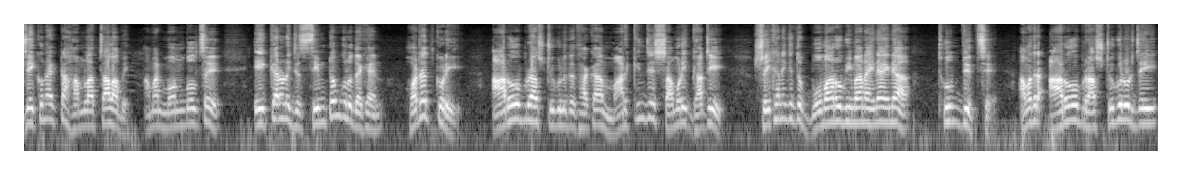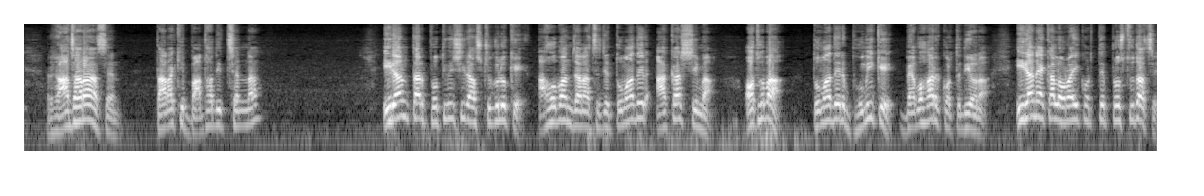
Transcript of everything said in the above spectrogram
যে কোনো একটা হামলা চালাবে, আমার মন বলছে এই কারণে যে সিমটমগুলো দেখেন, হঠাৎ করে আরব রাষ্ট্রগুলোতে থাকা মার্কিন যে সামরিক ঘাঁটি, সেখানে কিন্তু বোমারো বিমান আইনা আইনা থুপ দিচ্ছে। আমাদের আরব রাষ্ট্রগুলোর যেই রাজারা আছেন, তারা কি বাধা দিচ্ছেন না? ইরান তার প্রতিবেশী রাষ্ট্রগুলোকে আহ্বান জানাচ্ছে যে তোমাদের আকাশ সীমা অথবা তোমাদের ভূমিকে ব্যবহার করতে দিও না। ইরান একা লড়াই করতে প্রস্তুত আছে।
